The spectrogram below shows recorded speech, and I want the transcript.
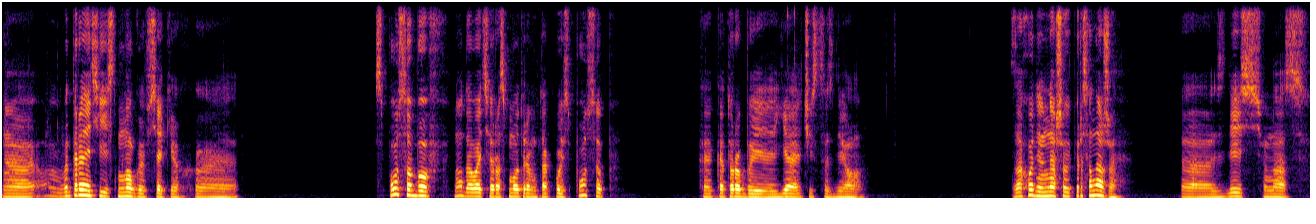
Э, В интернете есть много всяких э, способов. Ну, давайте рассмотрим такой способ, ко- который бы я чисто сделал. Заходим в нашего персонажа. Э, Здесь у нас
